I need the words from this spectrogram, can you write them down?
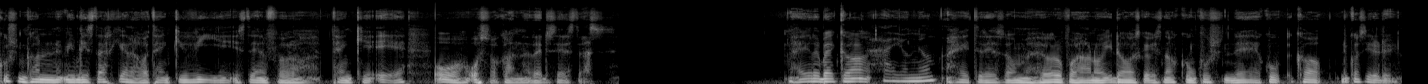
Hvordan kan vi bli sterkere av å tenke vi istedenfor å tenke jeg, og også kan redusere stress? Hei, Rebekka. Hei, Jon Jon. Hei til de som hører på her nå. I dag skal vi snakke om hvordan det er hva, Du kan si det, du.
